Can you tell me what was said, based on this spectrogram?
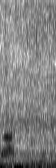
back.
